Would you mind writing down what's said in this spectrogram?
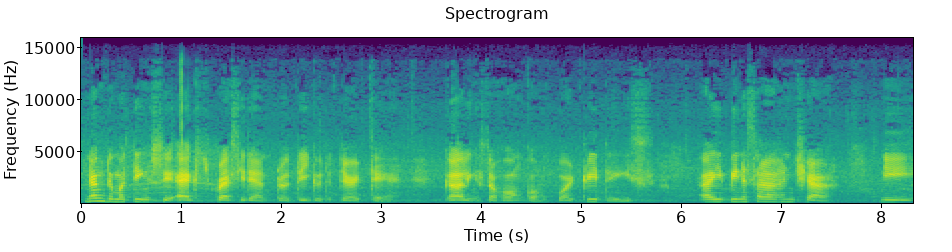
Nang dumating si ex-President Rodrigo Duterte galing sa Hong Kong for three days, ay binasahan siya ni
